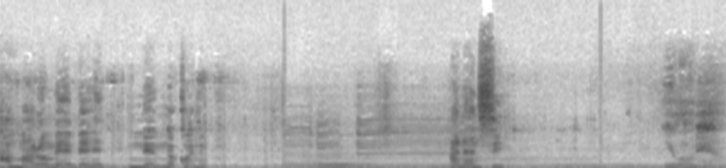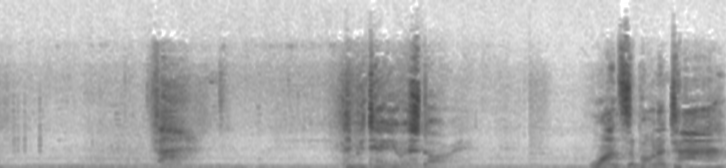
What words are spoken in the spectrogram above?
Amaro mebe nem no kwanu. Anansi. You won't help? Fine. Let me tell you a story. Once upon a time,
